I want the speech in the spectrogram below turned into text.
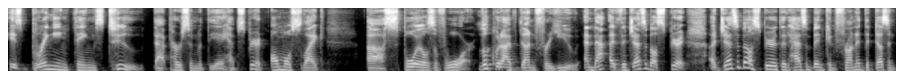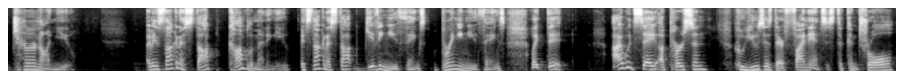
is bringing things to that person with the Ahab spirit, almost like uh, spoils of war. Look what I've done for you. And that uh, the Jezebel spirit, a Jezebel spirit that hasn't been confronted, that doesn't turn on you. I mean, it's not going to stop complimenting you. It's not going to stop giving you things, bringing you things. Like that, I would say a person who uses their finances to control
